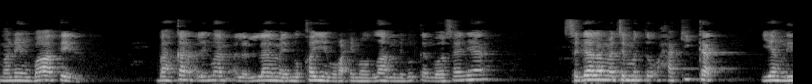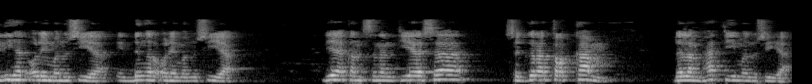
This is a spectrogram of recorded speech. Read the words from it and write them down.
mana yang batil. Bahkan Al-Imam Al-Allamah Ibnu Qayyim rahimahullah menyebutkan bahwasanya segala macam bentuk hakikat yang dilihat oleh manusia, yang dengar oleh manusia, dia akan senantiasa segera terekam dalam hati manusia.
